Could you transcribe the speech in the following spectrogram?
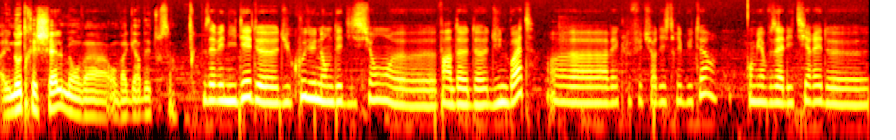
à une autre échelle, mais on va, on va garder tout ça. Vous avez une idée de- du coup du nombre d'éditions, euh, enfin de- de- d'une boîte euh, avec le futur distributeur? Combien vous allez tirer de-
